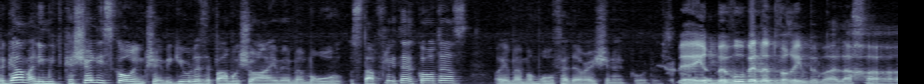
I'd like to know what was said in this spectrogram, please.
וגם, אני מתקשה לזכור אם כשהם הגיעו לזה פעם ראשונה, אם הם אמרו סטארפליט headquarters, או אם הם אמרו federation headquarters. הם ערבבו בין הדברים במהלך ה...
